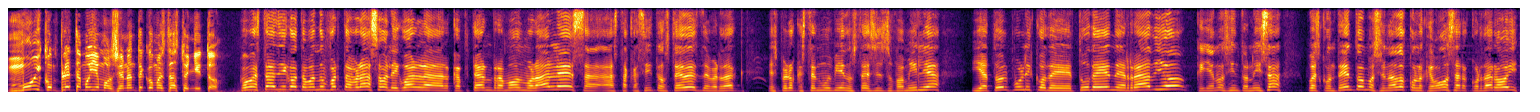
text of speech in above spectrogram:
muy completa, muy emocionante. ¿Cómo estás, Toñito? ¿Cómo estás, Diego? Te mando un fuerte abrazo, al igual al capitán Ramón Morales, hasta casita ustedes. De verdad, espero que estén muy bien ustedes y su familia. Y a todo el público de TUDN Radio, que ya nos sintoniza, pues contento, emocionado con lo que vamos a recordar hoy.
